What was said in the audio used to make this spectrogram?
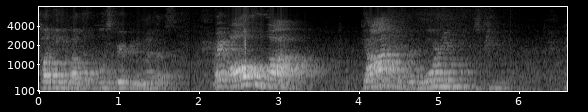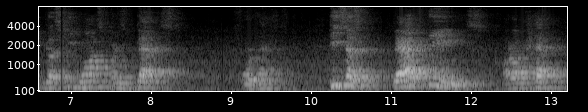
Talking about the Holy Spirit being with us. Right? All the while, God has been warning his people because he wants what is best for them. He says, bad things are up ahead.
